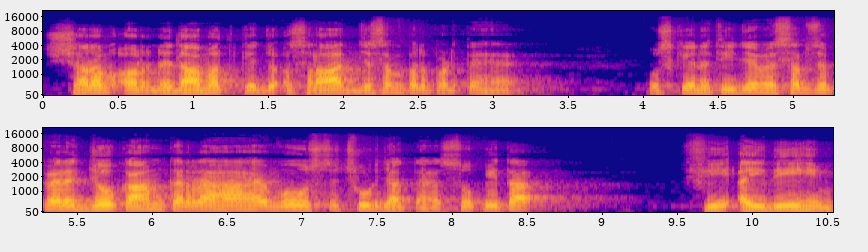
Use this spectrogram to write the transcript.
شرم اور ندامت کے جو اثرات جسم پر پڑتے ہیں، اس کے نتیجے میں سب سے پہلے جو کام کر رہا ہے، وہ اس سے چھوٹ جاتا ہے۔ سوکیتا فی ایدیہم،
